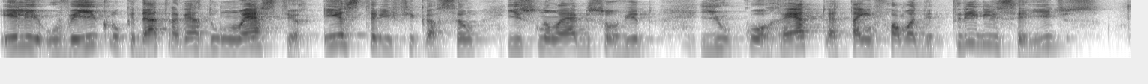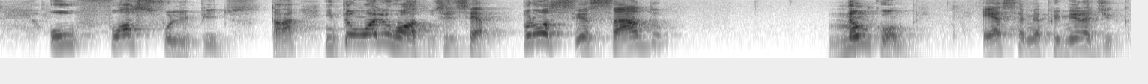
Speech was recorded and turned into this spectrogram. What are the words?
ele, o veículo que dá através de um éster, esterificação, isso não é absorvido. E o correto é estar tá em forma de triglicerídeos ou fosfolipídios, tá? Então olha o rótulo, se disser processado, não compre. Essa é a minha primeira dica.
